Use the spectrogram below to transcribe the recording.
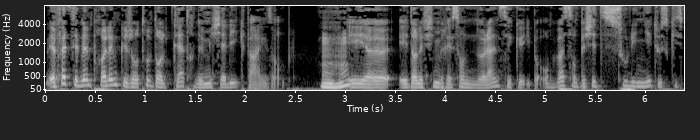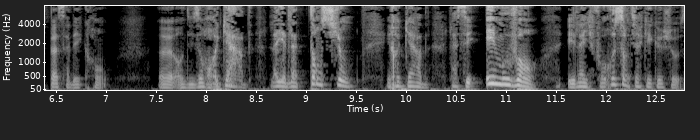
mais en fait c'est le même problème que je retrouve dans le théâtre de Michalik par exemple Mhm. et, euh, et dans les films récents de Nolan c'est qu'on peut pas s'empêcher de souligner tout ce qui se passe à l'écran euh, en disant regarde là il y a de la tension et regarde là c'est émouvant et là il faut ressentir quelque chose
